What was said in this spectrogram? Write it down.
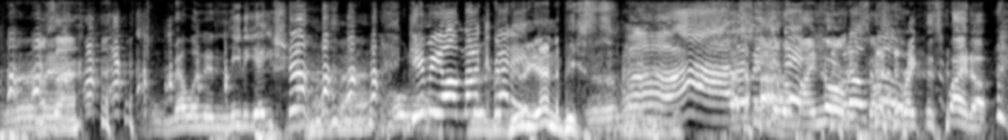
You know what I'm saying? Melanin mediation. give me all my the, the credit beauty and the beast. Ah, I see you're a minority, so I'm gonna break this fight up.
